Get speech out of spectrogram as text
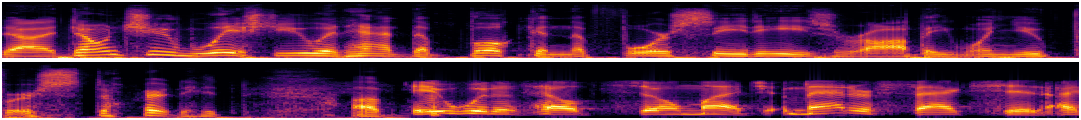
Uh, don't you wish you had had the book and the four CDs, Robby, when you first started? Uh, It would have helped so much. A matter of fact, Sid, I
